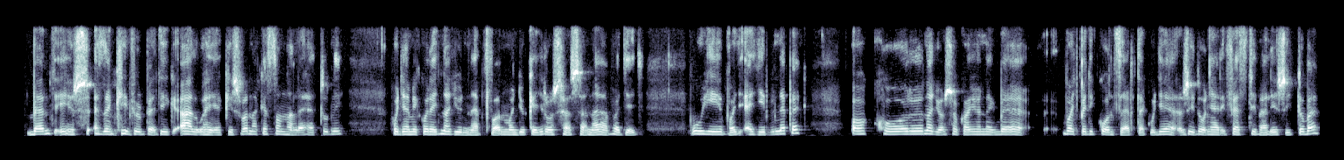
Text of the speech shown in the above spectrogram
bent, és ezen kívül pedig állóhelyek is vannak, ezt onnan lehet tudni, hogy amikor egy nagy ünnep van, mondjuk egy Roshásánál, vagy egy új év, vagy egyéb ünnepek, akkor nagyon sokan jönnek be, vagy pedig koncertek, ugye, zsidó nyári fesztivál és így tovább,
